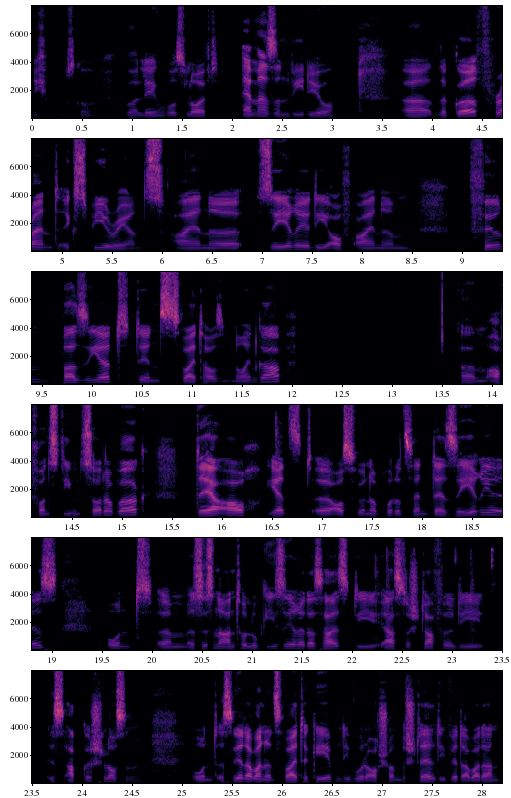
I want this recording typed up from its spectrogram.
ich muss überlegen, wo es läuft. Amazon Video. Äh, The Girlfriend Experience. Eine Serie, die auf einem Film basiert, den es 2009 gab. Ähm, auch von Steven Soderbergh, der auch jetzt äh, ausführender Produzent der Serie ist. Und ähm, es ist eine Anthologieserie, das heißt, die erste Staffel, die ist abgeschlossen. Und es wird aber eine zweite geben, die wurde auch schon bestellt, die wird aber dann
